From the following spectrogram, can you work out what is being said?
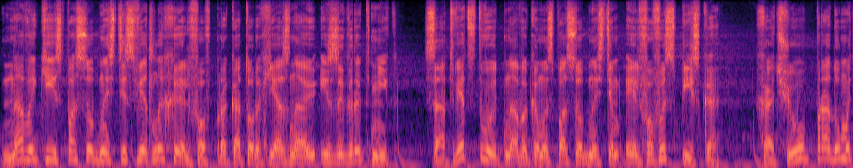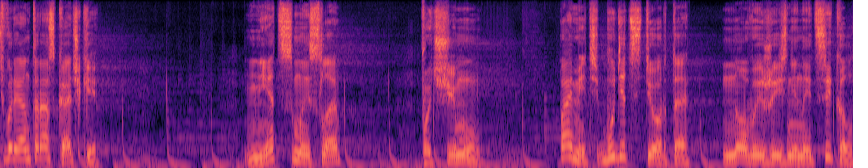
Навыки и способности светлых эльфов, про которых я знаю из игры книг, соответствуют навыкам и способностям эльфов из списка. Хочу продумать варианты раскачки. Нет смысла. Почему? Память будет стерта. Новый жизненный цикл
